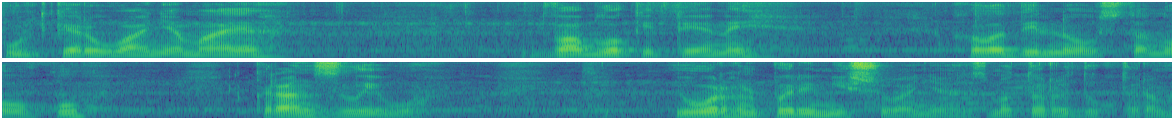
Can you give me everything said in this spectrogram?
пульт керування має, два блоки тини, холодильну установку, кран зливу і орган перемішування з моторедуктором.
